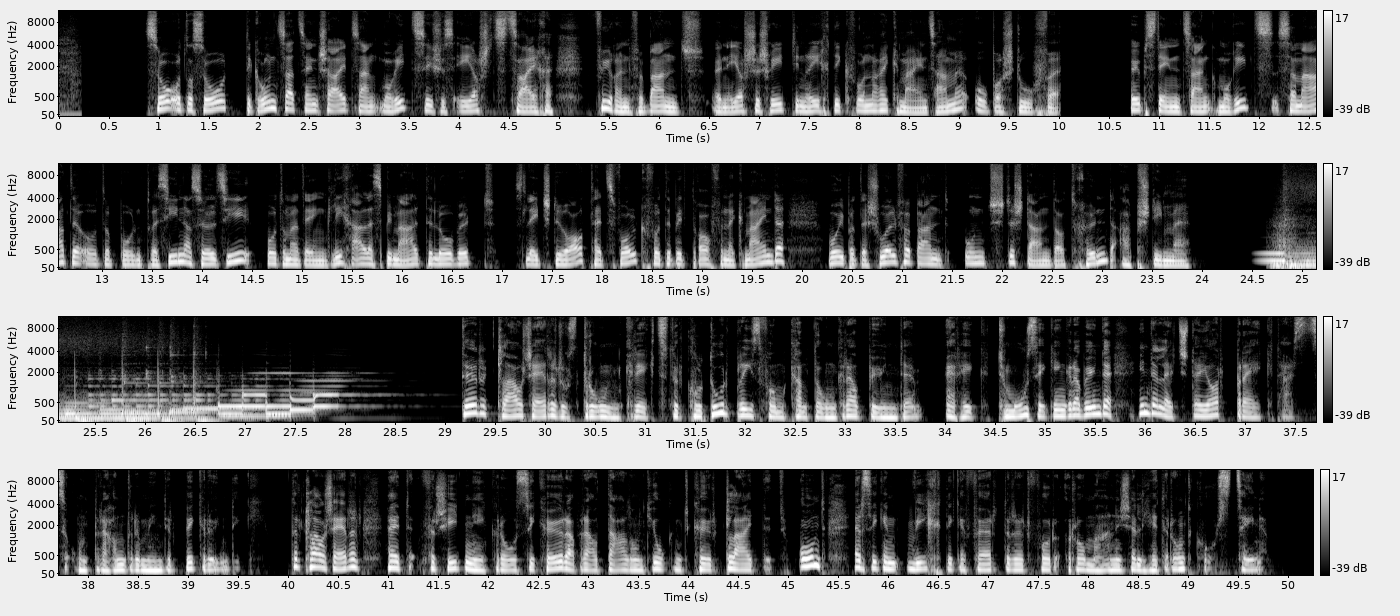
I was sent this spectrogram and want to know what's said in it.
So oder so, der Grundsatzentscheid St. Moritz ist ein erstes Zeichen für einen Verband, ein erster Schritt in Richtung von einer gemeinsamen Oberstufe. Ob es denn St. Moritz, Samaden oder Pontresina soll sein oder man dann gleich alles beim Alten lassen will, das letzte Wort hat das Volk der betroffenen Gemeinden, wo über den Schulverband und den Standort können abstimmen Der Klaus Scherer aus Trun kriegt den Kulturpreis vom Kanton Graubünden. Er hat die Musik in Graubünden in den letzten Jahren geprägt, heisst es unter anderem in der Begründung. Der Klaus Scherer hat verschiedene grosse Chöre, aber auch Tal- und Jugendchör geleitet. Und er ist ein wichtiger Förderer von romanischen Lieder und Chorszenen.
